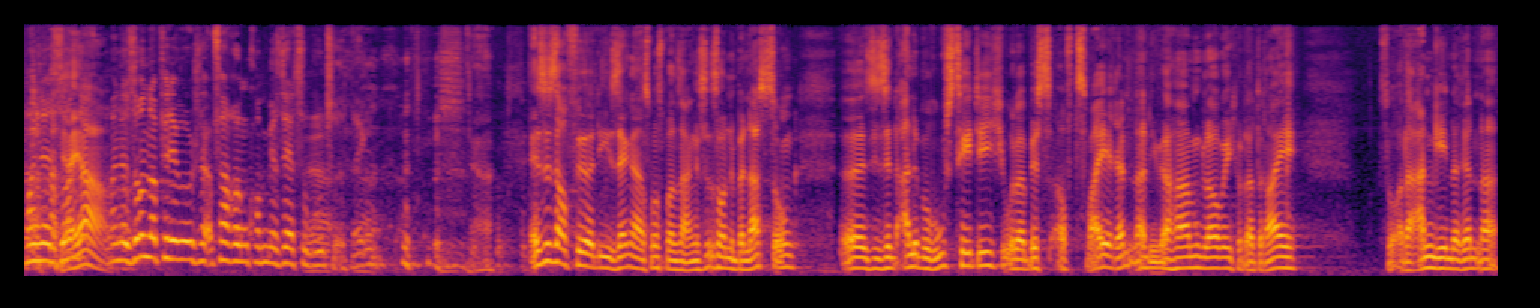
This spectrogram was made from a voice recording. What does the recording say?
Meine, Sonder, ja. meine sonderpädagogischen Erfahrungen kommen mir sehr zugute. Es ist auch für die Sänger, das muss man sagen, es ist auch eine Belastung. Äh, Sie sind alle berufstätig oder bis auf zwei Rentner, die wir haben, glaube ich, oder drei, so, oder angehende Rentner.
